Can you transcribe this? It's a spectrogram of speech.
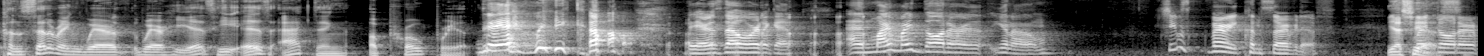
considering where where he is, he is acting appropriate. There we go. There's that word again. And my my daughter, you know, she was very conservative. Yes, she my is. daughter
